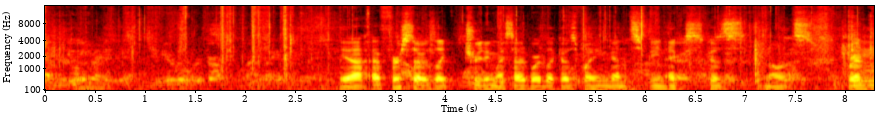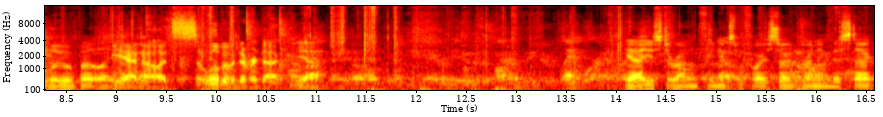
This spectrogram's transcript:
I'm doing this mirror withdrawal for my life. Yeah, at first I was like treating my sideboard like I was playing against Phoenix because you know it's red blue, but like Yeah, no, it's a little bit of a different deck. yeah, yeah. I used to run Phoenix before I started running this deck.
